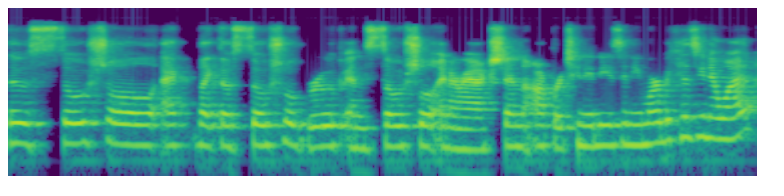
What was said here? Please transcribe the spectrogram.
those social, like those social group and social interaction opportunities anymore because you know what?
